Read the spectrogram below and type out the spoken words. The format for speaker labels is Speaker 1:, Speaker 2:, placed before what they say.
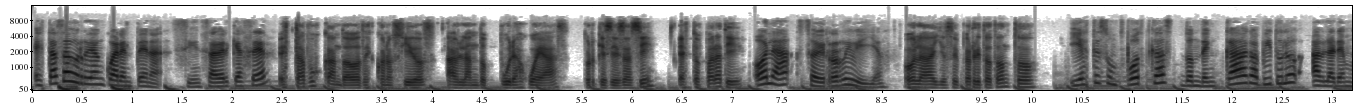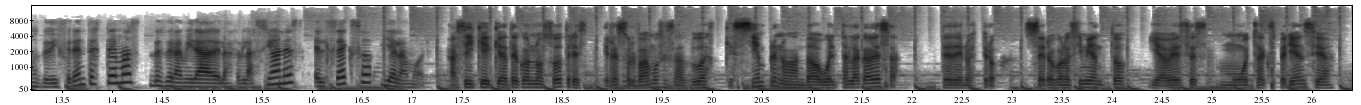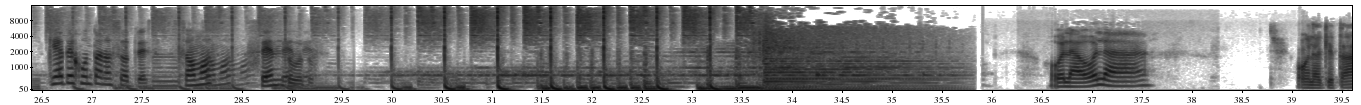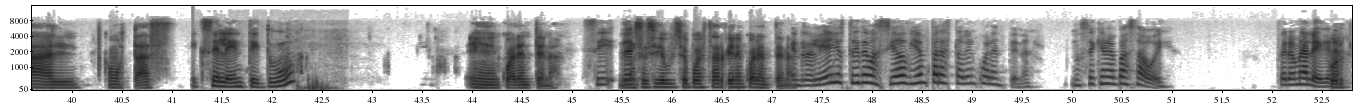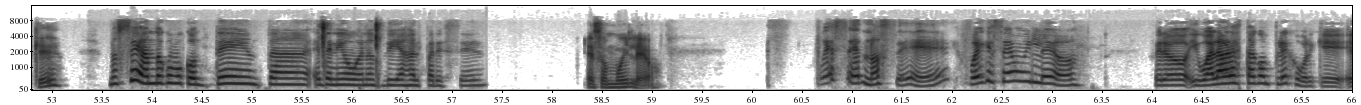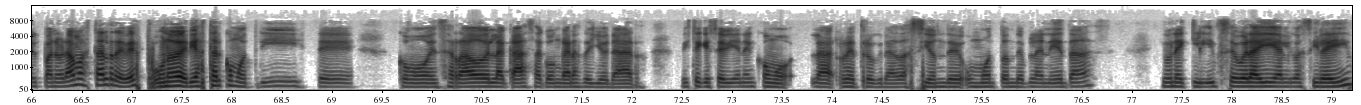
Speaker 1: ¿Estás aburrido en cuarentena sin saber qué hacer?
Speaker 2: ¿Estás buscando a dos desconocidos hablando puras weas? Porque si es así, esto es para ti.
Speaker 1: Hola, soy Rory Villo.
Speaker 2: Hola, yo soy Perrito Tonto.
Speaker 1: Y este es un podcast donde en cada capítulo hablaremos de diferentes temas desde la mirada de las relaciones, el sexo y el amor.
Speaker 2: Así que quédate con nosotros y resolvamos esas dudas que siempre nos han dado vuelta en la cabeza, desde nuestro cero conocimiento y a veces mucha experiencia.
Speaker 1: Quédate junto a nosotros. Somos, Zen Hola, hola.
Speaker 2: Hola, ¿qué tal? ¿Cómo estás?
Speaker 1: Excelente. ¿Y tú?
Speaker 2: En cuarentena.
Speaker 1: Sí,
Speaker 2: No
Speaker 1: de-
Speaker 2: sé si se puede estar bien en cuarentena.
Speaker 1: en realidad yo estoy demasiado bien para estar en cuarentena. No sé qué me pasa hoy, pero me alegra.
Speaker 2: ¿Por qué?
Speaker 1: No sé, ando como contenta, he tenido buenos días al parecer.
Speaker 2: Eso es muy Leo.
Speaker 1: Puede ser, no sé, ¿eh? Puede que sea muy Leo. Pero igual ahora está complejo porque el panorama está al revés. Pues uno debería estar como triste, como encerrado en la casa con ganas de llorar. Viste que se vienen como la retrogradación de un montón de planetas y un eclipse por ahí, algo así leí.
